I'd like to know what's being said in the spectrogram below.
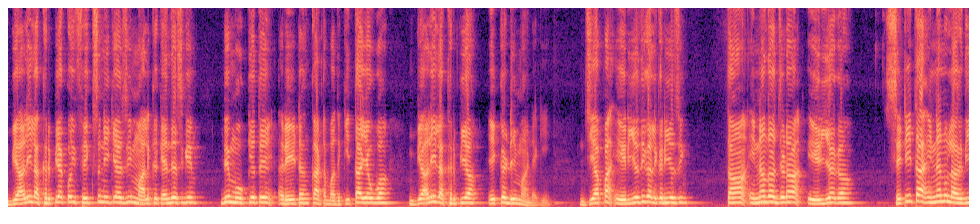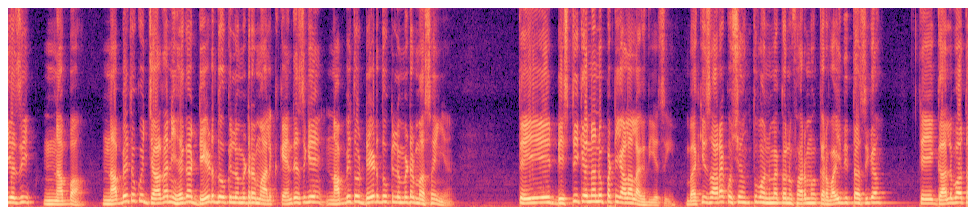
42 ਲੱਖ ਰੁਪਇਆ ਕੋਈ ਫਿਕਸ ਨਹੀਂ ਕਿਹਾ ਸੀ, ਮਾਲਕ ਕਹਿੰਦੇ ਸੀਗੇ ਵੀ ਮੌਕੇ ਤੇ ਰੇਟ ਘੱਟ ਵੱਧ ਕੀਤਾ ਜਾਊਗਾ। 42 ਲੱਖ ਰੁਪਇਆ ਇੱਕ ਡਿਮਾਂਡ ਹੈਗੀ। ਜੇ ਆਪਾਂ ਏਰੀਆ ਦੀ ਗੱਲ ਕਰੀਏ ਸੀ ਤਾਂ ਇਹਨਾਂ ਦਾ ਜਿਹੜਾ ਏਰੀਆ ਗਾ ਸਿਟੀ ਤਾਂ ਇਹਨਾਂ ਨੂੰ ਲੱਗਦੀ ਹੈ ਜੀ ਨਾਭਾ। ਨਾਭੇ ਤੋਂ ਕੋਈ ਜ਼ਿਆਦਾ ਨਹੀਂ ਹੈਗਾ 1.5 2 ਕਿਲੋਮੀਟਰ ਮਾਲਕ ਕਹਿੰਦੇ ਸੀਗੇ, ਨਾਭੇ ਤੋਂ 1.5 2 ਕਿਲੋਮੀਟਰ ਮਸਾਂ ਹੀ ਹੈ। ਤੇ ਡਿਸਟ੍ਰਿਕਟ ਇਹਨਾਂ ਨੂੰ ਪਟਿਆਲਾ ਲੱਗਦੀ ਹੈ ਸੀ ਬਾਕੀ ਸਾਰਾ ਕੁਝ ਤੁਹਾਨੂੰ ਮੈਂ ਕਨਫਰਮ ਕਰਵਾਈ ਦਿੱਤਾ ਸੀਗਾ। ਤੇ ਗੱਲਬਾਤ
